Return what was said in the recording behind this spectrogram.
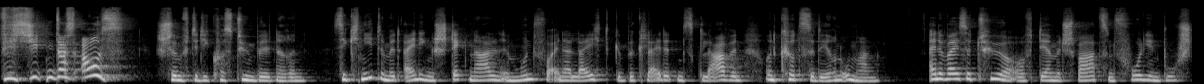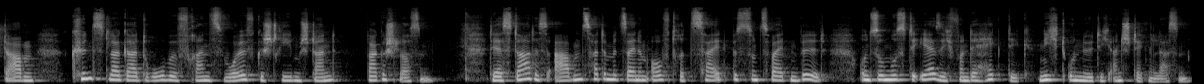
Wie sieht denn das aus? schimpfte die Kostümbildnerin. Sie kniete mit einigen Stecknadeln im Mund vor einer leicht bekleideten Sklavin und kürzte deren Umhang. Eine weiße Tür, auf der mit schwarzen Folienbuchstaben Künstlergarderobe Franz Wolf geschrieben stand, war geschlossen. Der Star des Abends hatte mit seinem Auftritt Zeit bis zum zweiten Bild, und so musste er sich von der Hektik nicht unnötig anstecken lassen.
